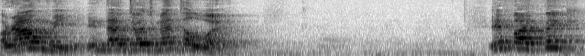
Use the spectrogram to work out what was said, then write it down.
around me in that judgmental way. If I think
